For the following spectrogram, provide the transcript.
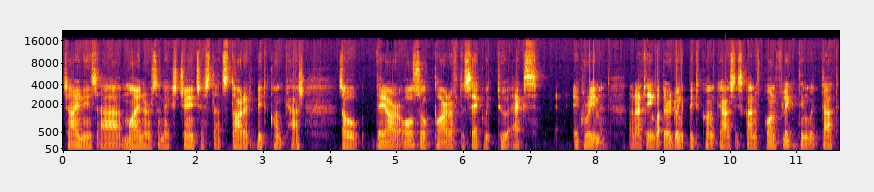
Chinese uh, miners and exchanges that started Bitcoin Cash, so they are also part of the SegWit 2x agreement. And I think what they're doing with Bitcoin Cash is kind of conflicting with that.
